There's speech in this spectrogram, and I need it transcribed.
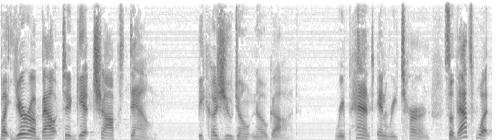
but you're about to get chopped down because you don't know God. Repent and return. So that's what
